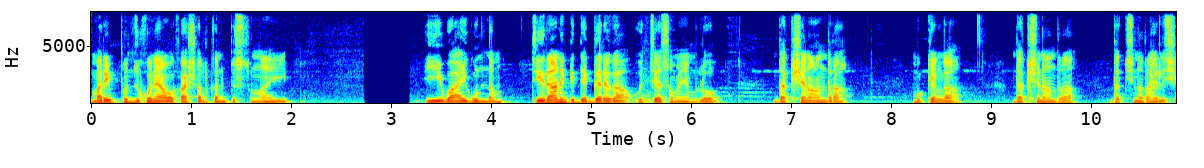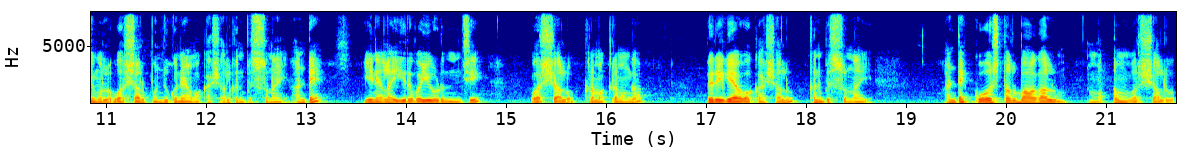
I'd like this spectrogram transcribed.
మరీ పుంజుకునే అవకాశాలు కనిపిస్తున్నాయి. ఈ వాయుగుండం తీరానికి దగ్గరగా వచ్చే సమయంలో దక్షిణాంధ్ర ముఖ్యంగా దక్షిణాంధ్ర దక్షిణ రాయలసీమలో వర్షాలు పుంజుకునే అవకాశాలు కనిపిస్తున్నాయి. అంటే ఈ నెల ఇరవై ఏడు నుంచి వర్షాలు క్రమక్రమంగా పెరిగే అవకాశాలు కనిపిస్తున్నాయి. అంటే కోస్టల్ భాగాలు మొత్తం వర్షాలు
